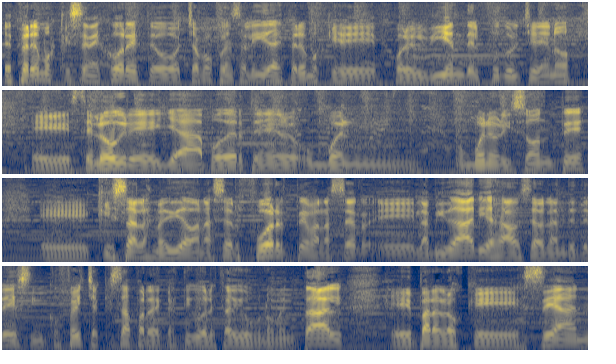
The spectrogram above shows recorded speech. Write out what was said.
Esperemos que se mejore esto Chapo fue salida, esperemos que por el bien del fútbol chileno eh, se logre ya poder tener un buen un buen horizonte. Eh, quizás las medidas van a ser fuertes, van a ser eh, lapidarias. A veces hablan de tres, cinco fechas, quizás para el castigo del estadio monumental. para los que sean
